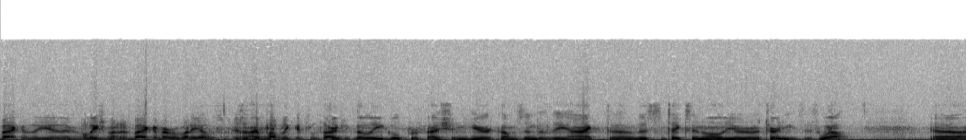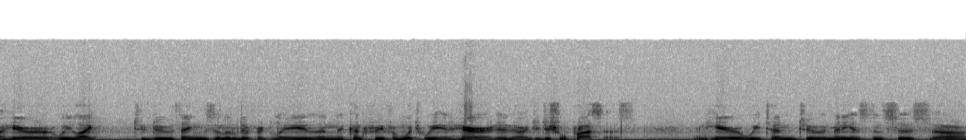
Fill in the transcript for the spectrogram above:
back of the, uh, the policemen, and back of everybody else? Is it I the public It's lethargic? think the legal profession here comes into the act. Uh, this takes in all your attorneys as well. Uh, here we like to do things a little differently than the country from which we inherited our judicial process. And here we tend to, in many instances, uh,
